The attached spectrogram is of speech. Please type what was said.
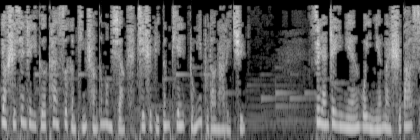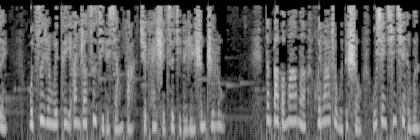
要实现这一个看似很平常的梦想，其实比登天容易不到哪里去。虽然这一年我已年满十八岁，我自认为可以按照自己的想法去开始自己的人生之路，但爸爸妈妈会拉着我的手，无限亲切的问。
